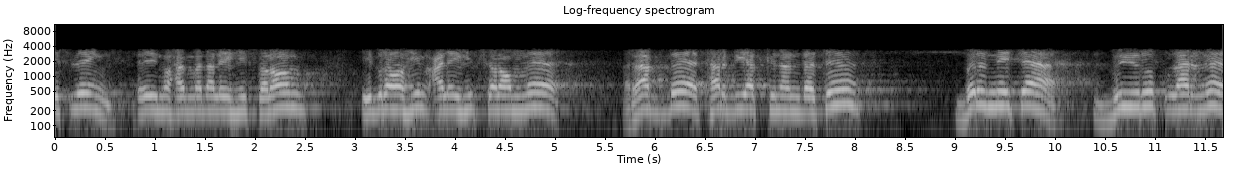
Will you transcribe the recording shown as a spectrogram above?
eslang ey muhammad alayhissalom ibrohim alayhissalomni rabbi tarbiyat kunandasi bir necha buyruqlarni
